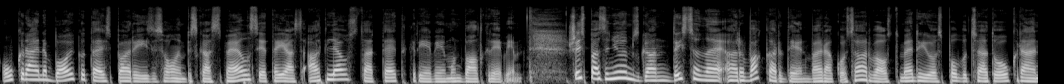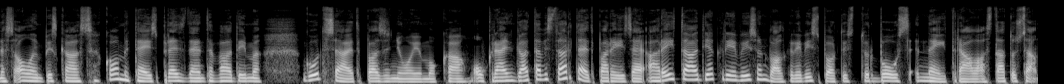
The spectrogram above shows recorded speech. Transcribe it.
Ukraina boikotēs Parīzes Olimpiskās spēles, ja tajās atļaus startēt Krieviem un Baltkrieviem. Šis paziņojums gan disonē ar vakardien vairākos ārvalstu medijos publicēto Ukrainas Olimpiskās komitejas prezidenta Vadima Gudsaita paziņojumu, ka Ukraiņa gatavi startēt Parīzē, arī tādi, ja Krievijas un Baltkrievijas sportisti tur būs neitrālā statusā.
